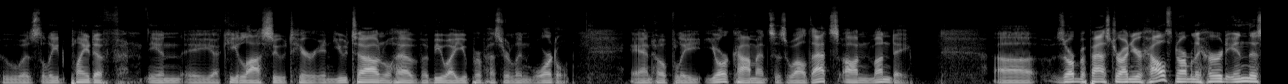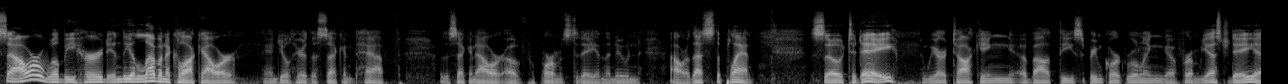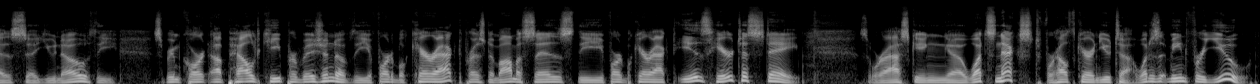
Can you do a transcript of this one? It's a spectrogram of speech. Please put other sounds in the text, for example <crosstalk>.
who was the lead plaintiff in a, a key lawsuit here in Utah, and we'll have BYU professor Lynn Wardle, and hopefully your comments as well. That's on Monday. Uh, Zorba Paster on Your Health, normally heard in this hour, will be heard in the 11 o'clock hour, and you'll hear the second half or the second hour of performance today in the noon hour. That's the plan. So today we are talking about the Supreme Court ruling uh, from yesterday. As uh, you know, the Supreme Court upheld key provision of the Affordable Care Act. President Obama says the Affordable Care Act is here to stay. So we're asking uh, what's next for healthcare in Utah? What does it mean for you?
